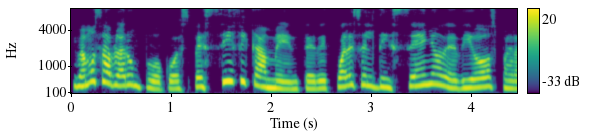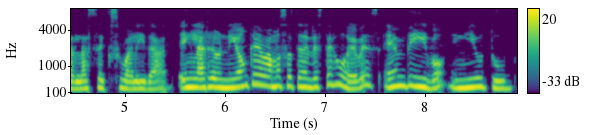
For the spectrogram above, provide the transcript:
Y vamos a hablar un poco específicamente de cuál es el diseño de Dios para la sexualidad en la reunión que vamos a tener este jueves en vivo en YouTube.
